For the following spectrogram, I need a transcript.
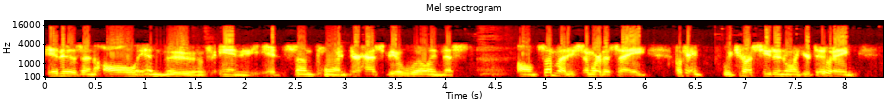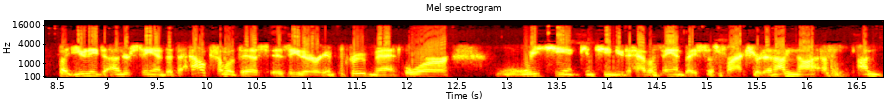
it is an all-in move, and at some point there has to be a willingness on somebody somewhere to say, okay, we trust you to know what you're doing, but you need to understand that the outcome of this is either improvement or we can't continue to have a fan base that's fractured. And I'm not, I'm,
